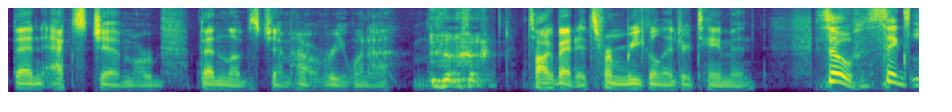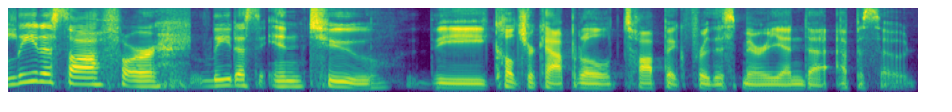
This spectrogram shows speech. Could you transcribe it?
Ben X Jim or Ben Loves Jim, however you want to talk about it. It's from Regal Entertainment. So, Sigs, lead us off or lead us into the culture capital topic for this Meryenda episode.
